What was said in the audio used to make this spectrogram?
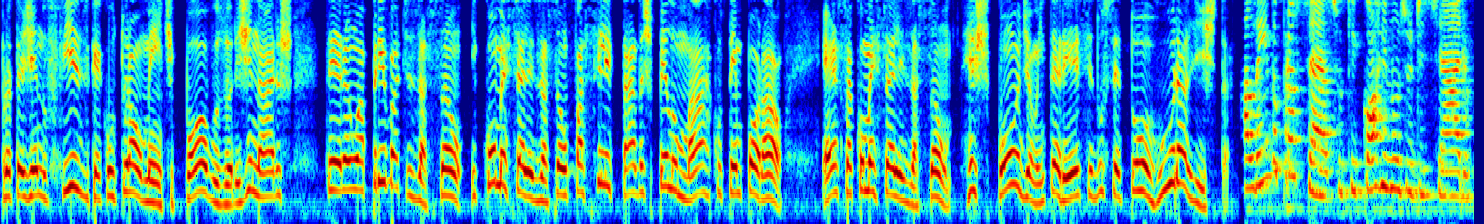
protegendo física e culturalmente povos originários, terão a privatização e comercialização facilitadas pelo marco temporal Essa comercialização responde ao interesse do setor ruralista. Além do processo que corre no Judiciário,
